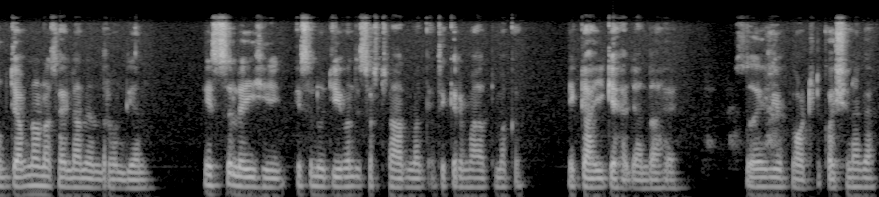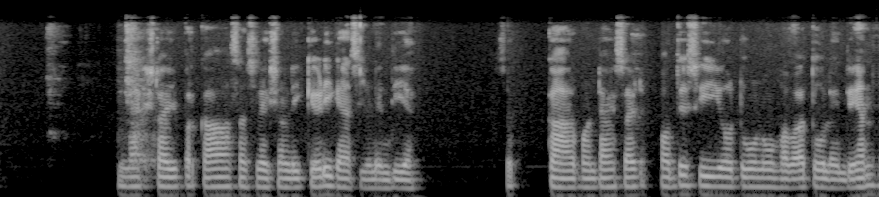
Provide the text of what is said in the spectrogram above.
ਊਰਜਾ ਬਣਾਉਣਾ ਸੈੱਲਾਂ ਦੇ ਅੰਦਰ ਹੁੰਦੀਆਂ ਹਨ। ਇਸ ਲਈ ਹੀ ਇਸ ਨੂੰ ਜੀਵਨ ਦੀ ਸੰਰਚਨਾਤਮਕ ਅਤੇ ਕਿਰਿਆਤਮਕ ਇਕਾਈ ਕਿਹਾ ਜਾਂਦਾ ਹੈ। ਸੋ ਇਹ ਵੀ ਇੰਪੋਰਟੈਂਟ ਕੁਐਸਚਨ ਹੈਗਾ। ਨੈਕਸਟ ਆ ਜੀ ਪ੍ਰਕਾਸ਼ ਸੰਸ਼ਲੇਸ਼ਣ ਲਈ ਕਿਹੜੀ ਗੈਸ ਲੋੜੀਂਦੀ ਹੈ? ਸੋ ਕਾਰਬਨ ਡਾਈਆਕਸਾਈਡ ਪੌਦੇ CO2 ਨੂੰ ਹਵਾ ਤੋਂ ਲੈਂਦੇ ਹਨ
